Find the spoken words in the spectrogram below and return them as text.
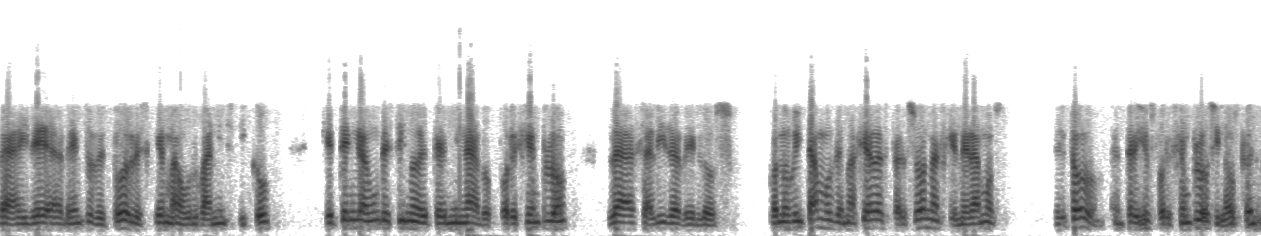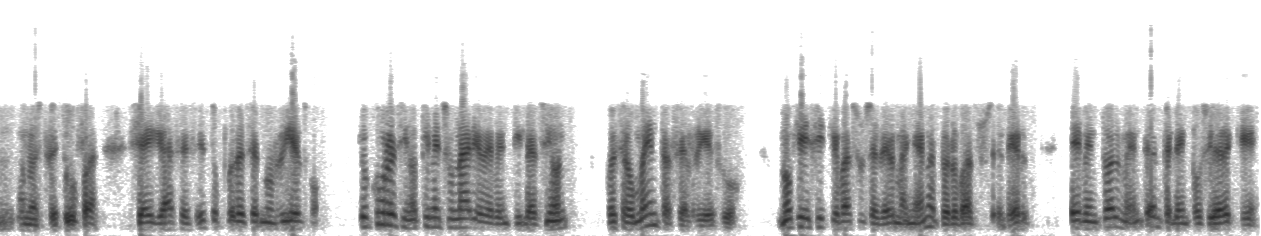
la idea dentro de todo el esquema urbanístico que tenga un destino determinado. Por ejemplo, la salida de los... Cuando habitamos demasiadas personas generamos de todo, entre ellos, por ejemplo, si no con nuestra estufa, si hay gases, esto puede ser un riesgo. ¿Qué ocurre si no tienes un área de ventilación? Pues aumentas el riesgo. No quiere decir que va a suceder mañana, pero va a suceder eventualmente ante la imposibilidad de que,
